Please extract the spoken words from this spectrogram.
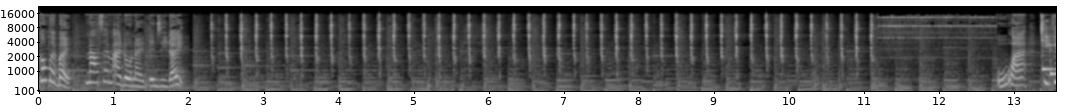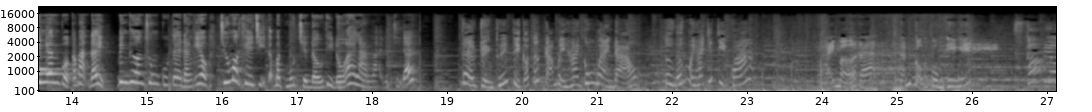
Câu 17, nào xem idol này tên gì đây? Thường chung cute đáng yêu. Chứ một khi chị đã bật mút chiến đấu thì đố ai làm lại được chị đấy. Theo truyền thuyết thì có tất cả 12 cung hoàng đạo. Tương ứng 12 chiếc chìa khóa. Hãy mở ra cánh cổng cùng thiên yết Scorpio!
